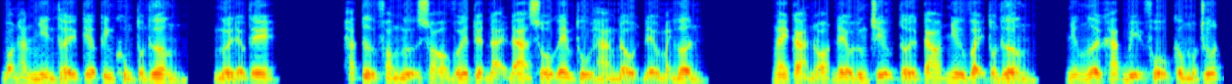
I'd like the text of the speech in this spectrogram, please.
Bọn hắn nhìn thấy kia kinh khủng tổn thương, người đều tê. Hát tử phòng ngự so với tuyệt đại đa số game thủ hàng đầu đều mạnh hơn. Ngay cả nó đều hứng chịu tới cao như vậy tổn thương, những người khác bị phổ công một chút,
